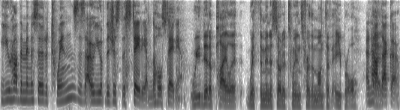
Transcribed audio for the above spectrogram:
You have the Minnesota Twins? Is that, or you have the, just the stadium, the whole stadium? We did a pilot with the Minnesota Twins for the month of April. And how'd at- that go?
